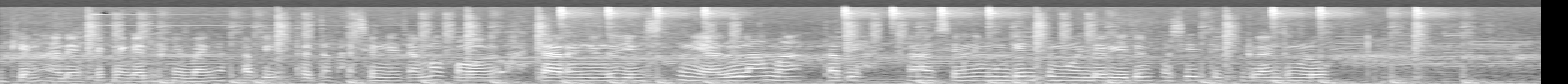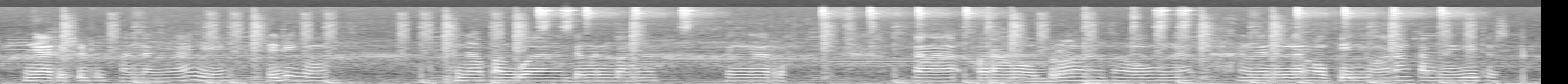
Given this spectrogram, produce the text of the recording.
mungkin ada efek negatifnya banyak tapi tetap hasilnya sama. Kalau caranya nggak instan ya lu lama. Tapi hasilnya mungkin semua dari itu positif tergantung lu nyari sudut pandangnya aja. Ya jadi kok kenapa gue demen banget denger uh, orang ngobrol atau ngedenger opini orang karena gitu sih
